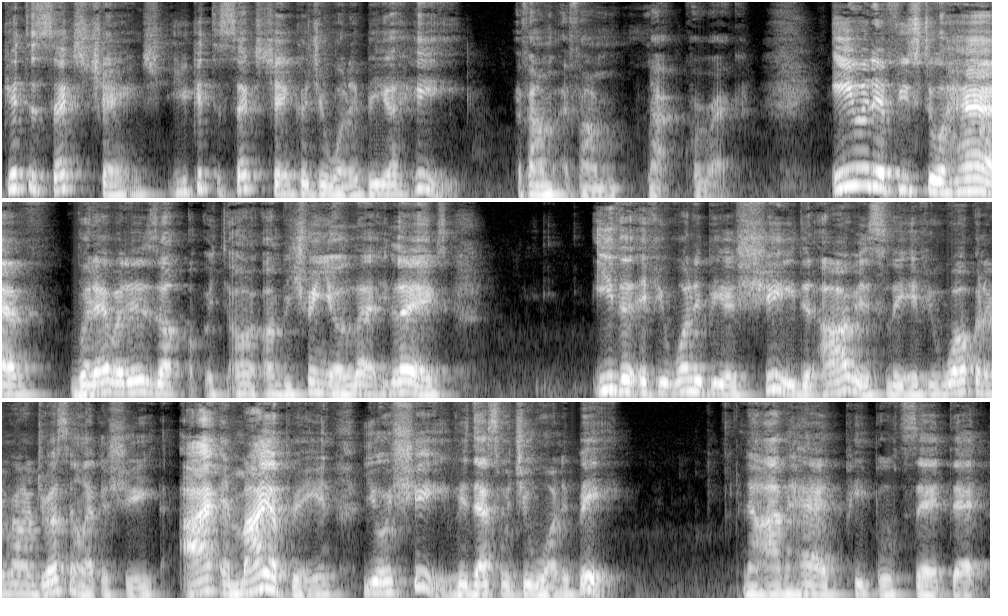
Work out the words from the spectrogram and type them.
get the sex change, you get the sex change because you want to be a he. If I'm if I'm not correct, even if you still have whatever it is on, on, on between your le- legs, either if you want to be a she, then obviously if you're walking around dressing like a she, I, in my opinion, you're a she if that's what you want to be. Now I've had people said that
